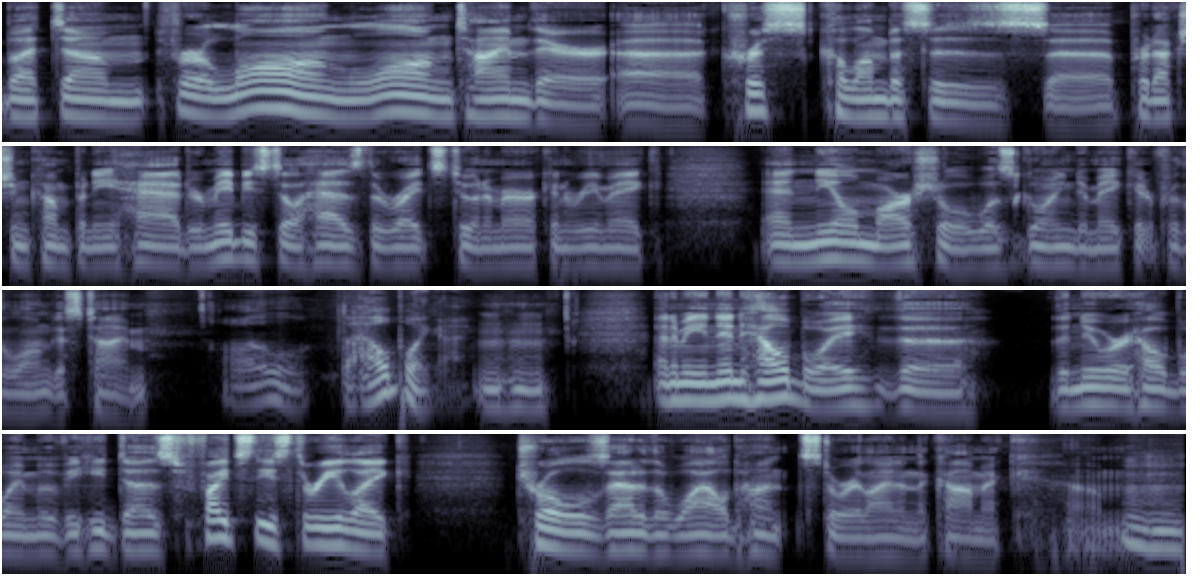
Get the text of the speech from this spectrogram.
But um, for a long, long time there, uh, Chris Columbus's uh, production company had, or maybe still has, the rights to an American remake, and Neil Marshall was going to make it for the longest time. Oh, the Hellboy guy. hmm And I mean, in Hellboy, the the newer Hellboy movie, he does fights these three like trolls out of the Wild Hunt storyline in the comic. Um, Mm-hmm.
